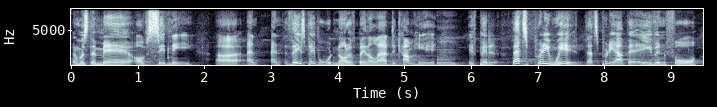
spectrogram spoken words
and was the mayor of Sydney. Uh, and, and these people would not have been allowed to come here if Peter. That's pretty weird. That's pretty out there, even for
